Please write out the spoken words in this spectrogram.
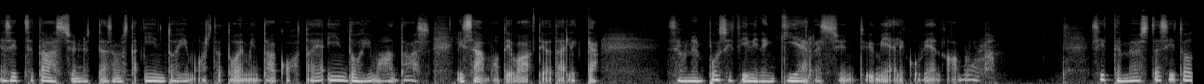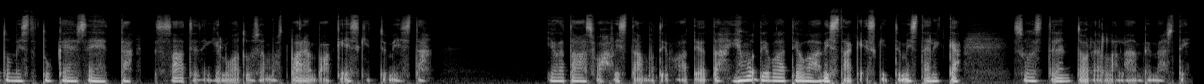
ja sitten se taas synnyttää semmoista intohimoista toimintaa kohtaan ja intohimohan taas lisää motivaatiota, eli semmoinen positiivinen kierre syntyy mielikuvien avulla. Sitten myös sitä sitoutumista tukee se, että sä saat jotenkin luotua semmoista parempaa keskittymistä – joka taas vahvistaa motivaatiota ja motivaatio vahvistaa keskittymistä. Eli suosittelen todella lämpimästi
